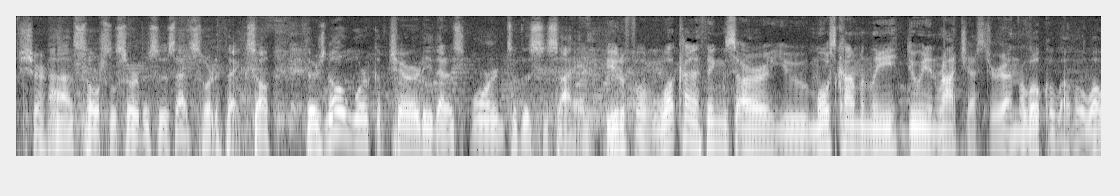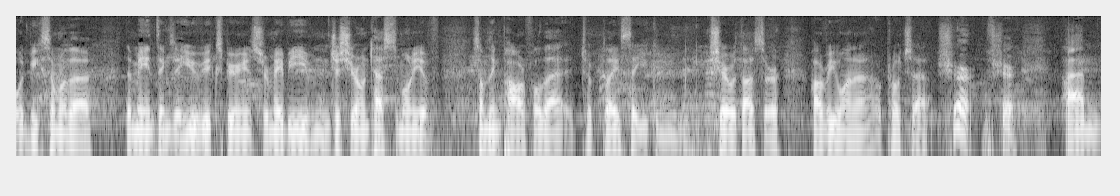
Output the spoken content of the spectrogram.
sure. uh, social services, that sort of thing. So there's no work of charity that is foreign to the society. Beautiful. What kind of things are you most commonly doing in Rochester on the local level? What would be some of the the main things that you've experienced, or maybe even just your own testimony of something powerful that took place that you can share with us, or however you want to approach that? Sure, sure. Um,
